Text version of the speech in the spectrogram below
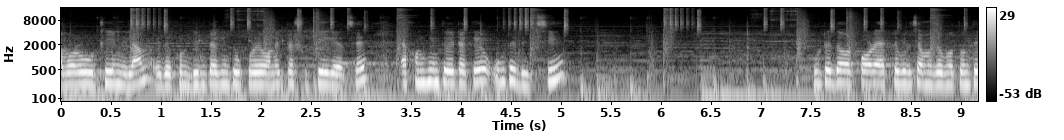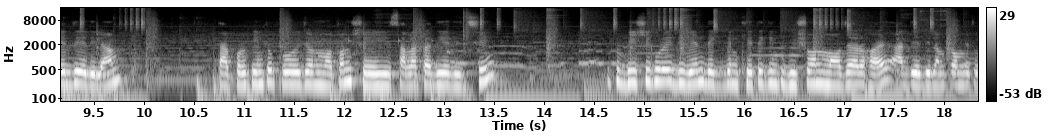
আবারও উঠিয়ে নিলাম। এই দেখুন, ডিমটা কিন্তু উপরে অনেকটা শুকিয়ে গেছে। এখন কিন্তু এটাকে উল্টে দিচ্ছি। উল্টে দেওয়ার পর এক টেবিল চামচের মতন তেল দিয়ে দিলাম। তারপর কিন্তু প্রয়োজন মতন সেই সালাডটা দিয়ে দিচ্ছি। একটু বেশি করে দিবেন, দেখবেন খেতে কিন্তু ভীষণ মজার হয়। আর দিয়ে দিলাম টমেটো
